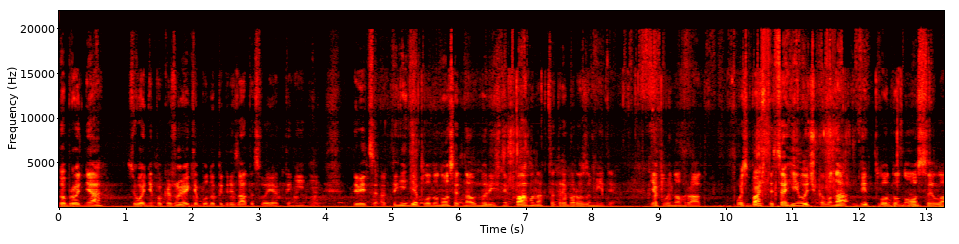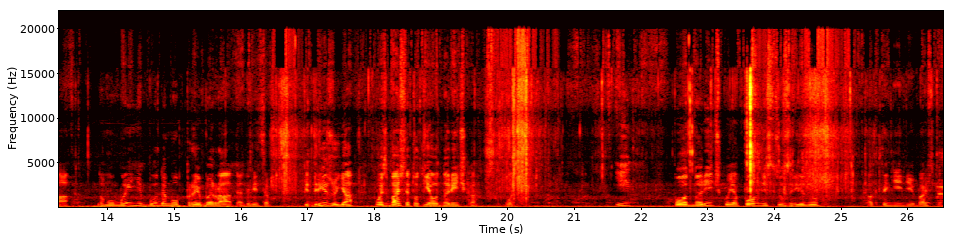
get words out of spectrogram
Доброго дня! Сьогодні покажу, як я буду підрізати свої актинідії. Дивіться, актинідія плодоносить на однорічних пагонах, це треба розуміти, як виноград. Ось бачите, ця гілочка вона відплодоносила. Тому ми її будемо прибирати. Дивіться, підріжу я. Ось бачите, тут є однорічка. Ось. І по однорічку я повністю зріжу актинідію. Бачите?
